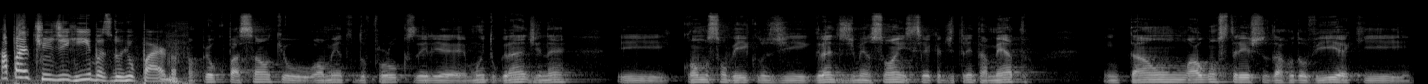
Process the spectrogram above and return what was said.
a partir de Ribas do Rio Pardo. A preocupação é que o aumento do fluxo ele é muito muito grande, né? E como são veículos de grandes dimensões, cerca de 30 metros, então alguns trechos da rodovia que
